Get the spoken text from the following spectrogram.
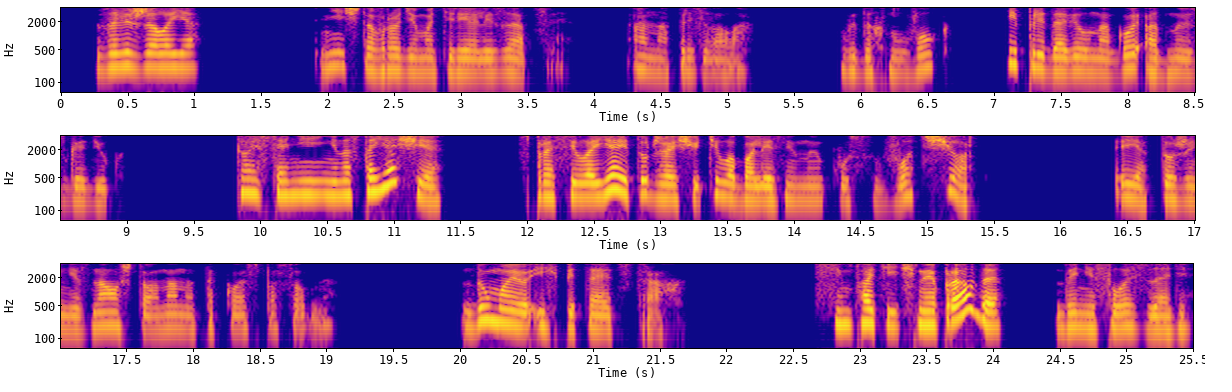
— завизжала я. Нечто вроде материализации. Она призвала. Выдохнул волк и придавил ногой одну из гадюк. «То есть они не настоящие?» Спросила я и тут же ощутила болезненный укус. «Вот черт!» И я тоже не знал, что она на такое способна. Думаю, их питает страх. «Симпатичные, правда?» — донеслось сзади.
